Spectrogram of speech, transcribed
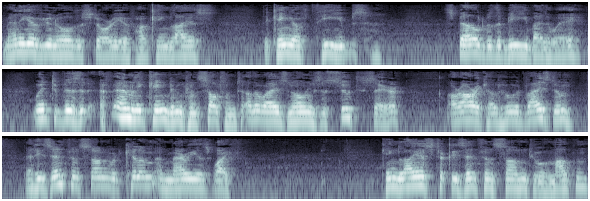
Many of you know the story of how King Laius the king of Thebes, spelled with a B by the way, went to visit a family kingdom consultant, otherwise known as a soothsayer or oracle, who advised him that his infant son would kill him and marry his wife. King Laius took his infant son to a mountain,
